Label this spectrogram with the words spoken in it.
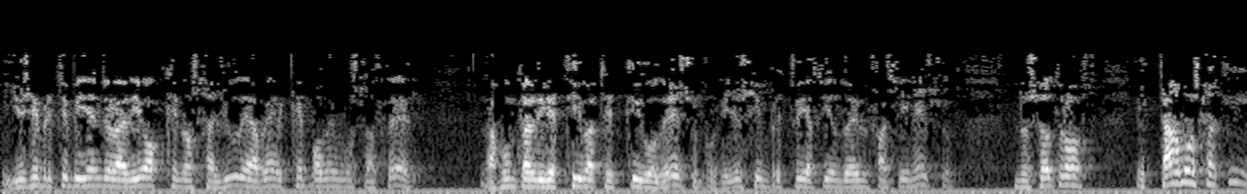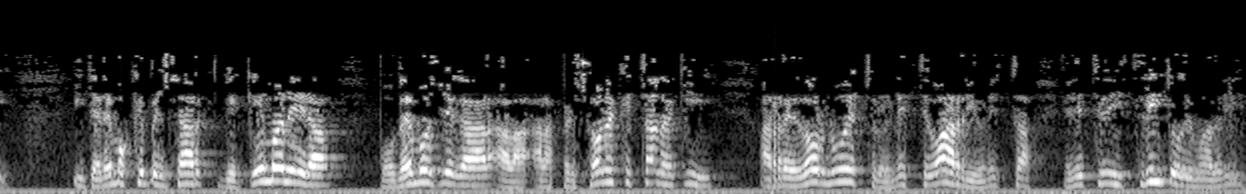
Y yo siempre estoy pidiéndole a Dios que nos ayude a ver qué podemos hacer la Junta Directiva es testigo de eso, porque yo siempre estoy haciendo énfasis en eso. Nosotros estamos aquí y tenemos que pensar de qué manera podemos llegar a, las personas que están aquí, alrededor nuestro, en este barrio, en, esta, en este distrito de Madrid.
